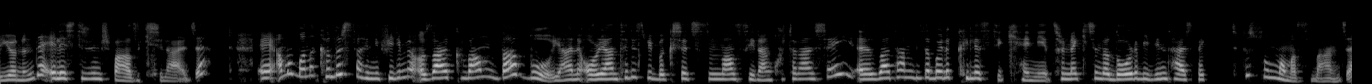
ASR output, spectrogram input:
yönünde eleştirilmiş bazı kişilerce. Eee, ama bana kalırsa, hani, filmi özel kılan da bu. Yani oryantalist bir bakış açısından sıyıran, kurtaran şey, eee, zaten bize böyle klasik, hani, tırnak içinde doğru bir din perspektifi sunmaması bence.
